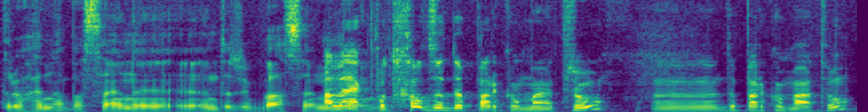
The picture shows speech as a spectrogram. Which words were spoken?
trochę na baseny, e, też basen. Ale jak podchodzę do parkometru, y, do parkomatu,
